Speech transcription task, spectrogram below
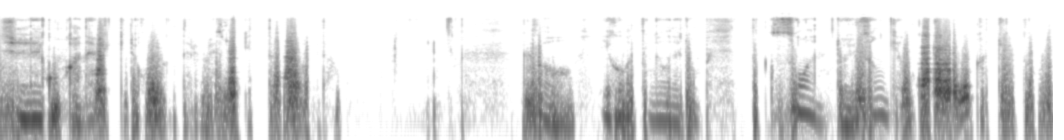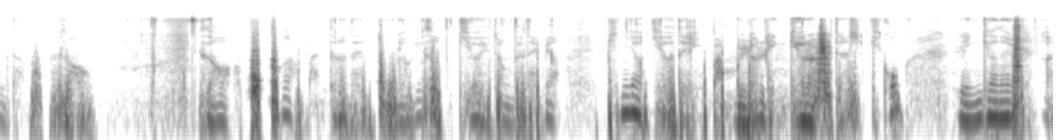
실내 공간을 획기적으로 확대를 할 수 있다고 합니다. 그래서 이거 같은 경우는 좀 특수한 구조를 갖추었다고 합니다. 그래서 그래서 모터가 만들어낸 동력이 선 기어에 정제되며 피니어 기어들이 맞물려 링기어를 회전시키고 링기어는 휠과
